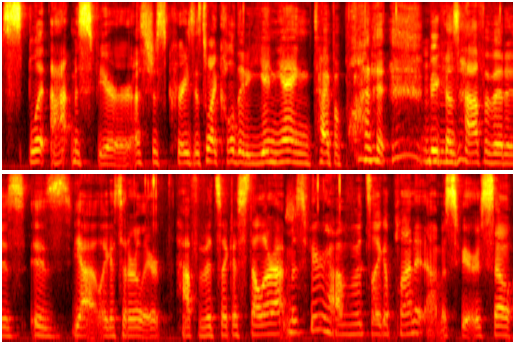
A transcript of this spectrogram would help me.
split atmosphere, that's just crazy. That's why I called it a yin yang type of planet because mm-hmm. half of it is is yeah, like I said earlier, half of it's like a stellar atmosphere, half of it's like a planet atmosphere. So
